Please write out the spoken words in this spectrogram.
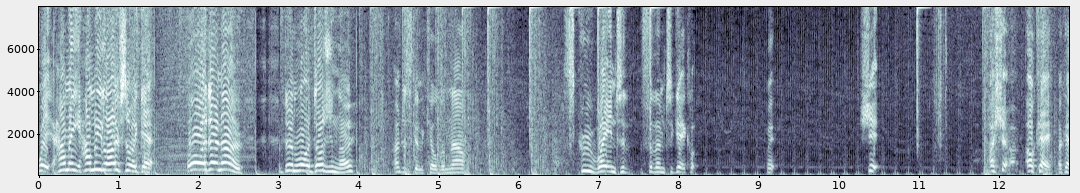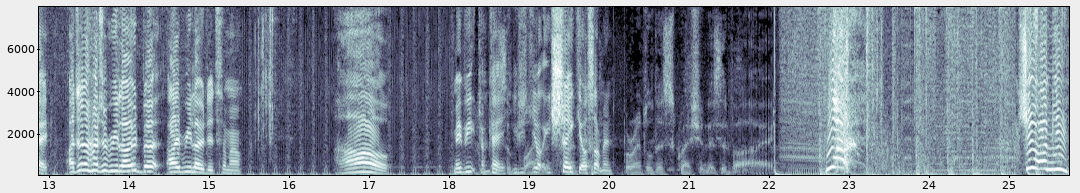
Wait, how many how many lives do I get? Oh, I don't know. I'm doing a lot of dodging though. I'm just gonna kill them now. Screw waiting to for them to get. Wait. Shit. I should. Okay, okay. I don't know how to reload, but I reloaded somehow. Oh. Maybe. Okay. You, you, like shake it or something. Parental discretion is advised. Shoot on you!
